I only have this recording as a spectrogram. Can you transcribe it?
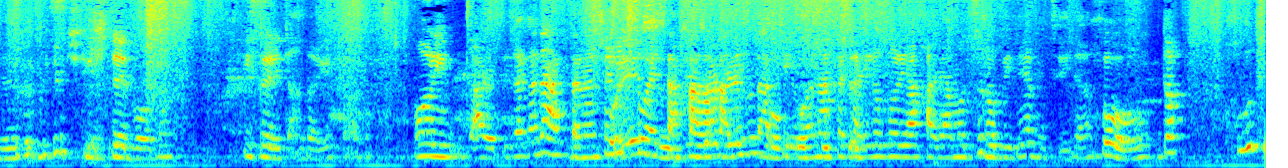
მე შეშდებოდა. ის ვერი ტანდა იხადა. ორი წარეწი და გადა აქთან შენ ის თუ ეს ახალ ახალი სტატიო ნახეთ აი როგორი ახალი ამოძრობილია მიწიდან ხო და 5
